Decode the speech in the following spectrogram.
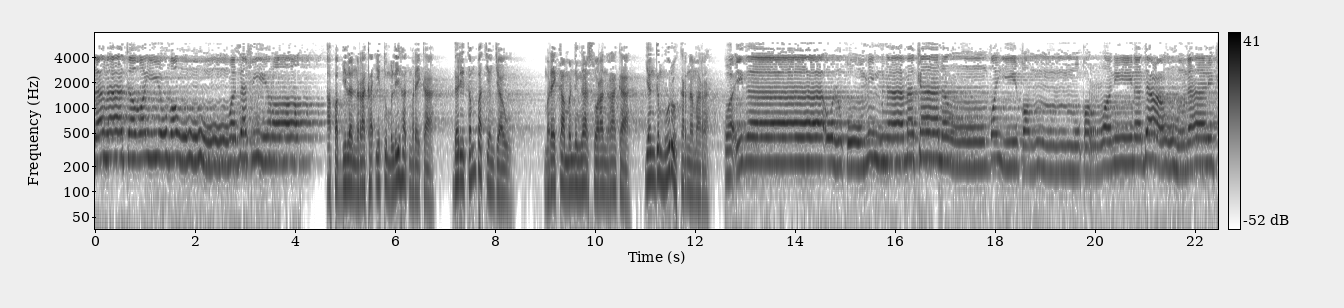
لها تغيظا وزفيرا Apabila neraka itu melihat mereka dari tempat yang jauh, mereka mendengar suara neraka yang gemuruh karena marah. وإذا ألقوا منها مكانا ضيقا مقرنين دعوا هنالك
